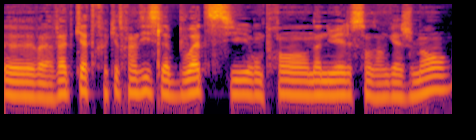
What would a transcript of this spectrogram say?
euh, voilà 24,90 la boîte si on prend en annuel sans engagement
